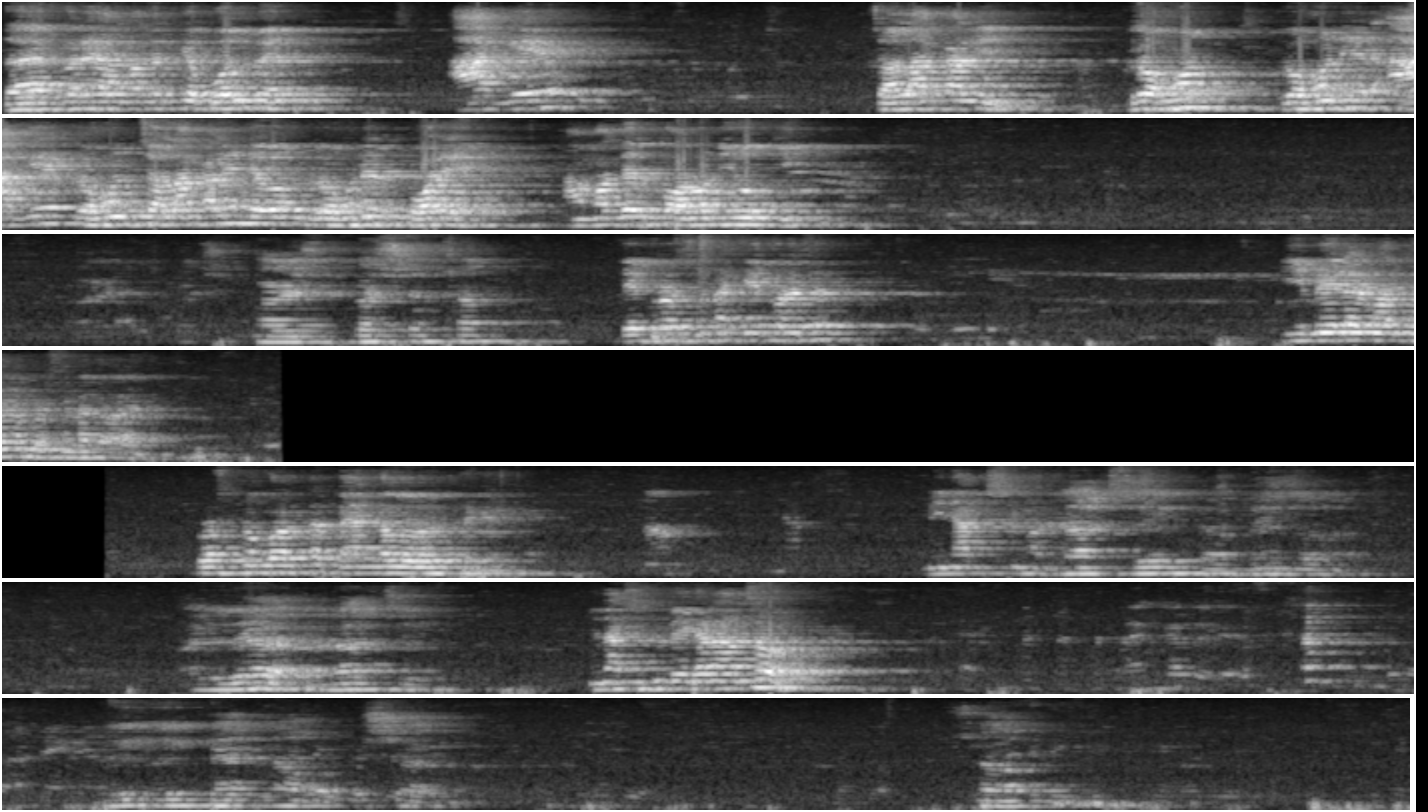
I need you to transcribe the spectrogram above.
দয়া করে আমাদেরকে বলবেন আগে চলাকালীন গ্রহণ গ্রহণের আগে গ্রহণ চলাকালীন এবং গ্রহণের পরে আমাদের করণীয় কি? এই প্রশ্নটা কে করেছেন ইমেইলের মাধ্যমে প্রশ্নটা করা প্রশ্নকর্তা ব্যাঙ্গালোর থেকে? মীনাক্ষী? মীনাক্ষী তুমি এখানে আছো We, we can't know for sure. So,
